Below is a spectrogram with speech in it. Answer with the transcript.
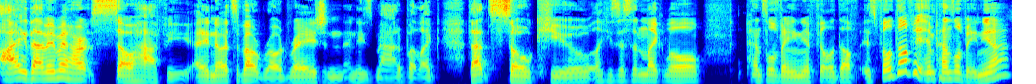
I that made my heart so happy. I know it's about road rage and, and he's mad, but like that's so cute. Like he's just in like little Pennsylvania, Philadelphia. Is Philadelphia in Pennsylvania?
